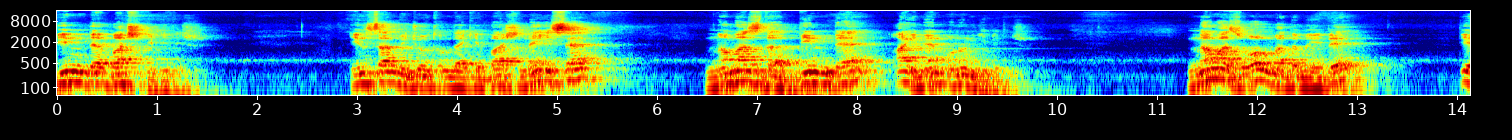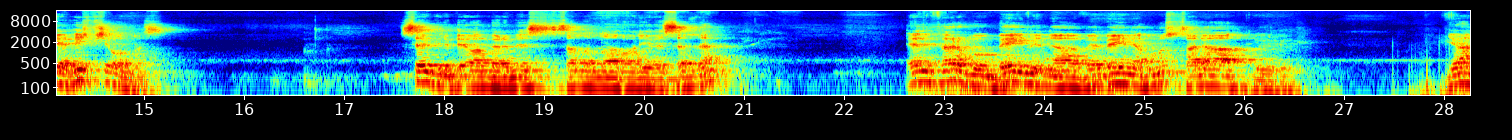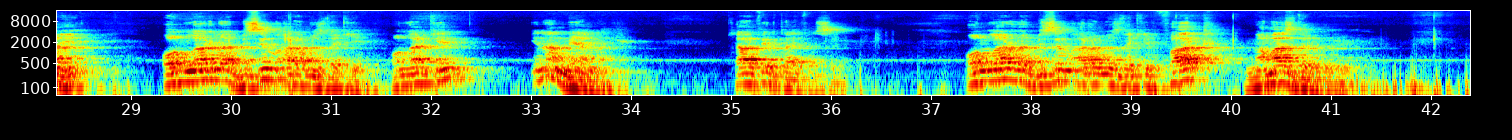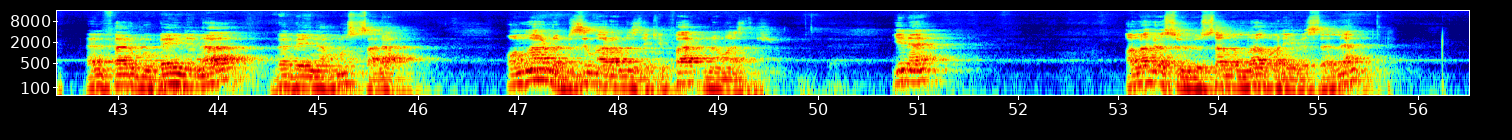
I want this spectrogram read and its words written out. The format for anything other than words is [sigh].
dinde baş gibidir. İnsan vücudundaki baş neyse namaz da dinde aynen onun gibidir. Namaz olmadı mıydı diğer hiçbir şey olmaz. Sevgili Peygamberimiz sallallahu aleyhi ve sellem El ferbu beynena ve beynehumus salah buyuruyor. Yani onlarla bizim aramızdaki, onlar kim? İnanmayanlar. Kafir tayfası. Onlarla bizim aramızdaki fark namazdır buyuruyor. El ferbu beynena ve beynehumus salah. Onlarla bizim aramızdaki fark namazdır. Yine Allah Resulü sallallahu aleyhi ve sellem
